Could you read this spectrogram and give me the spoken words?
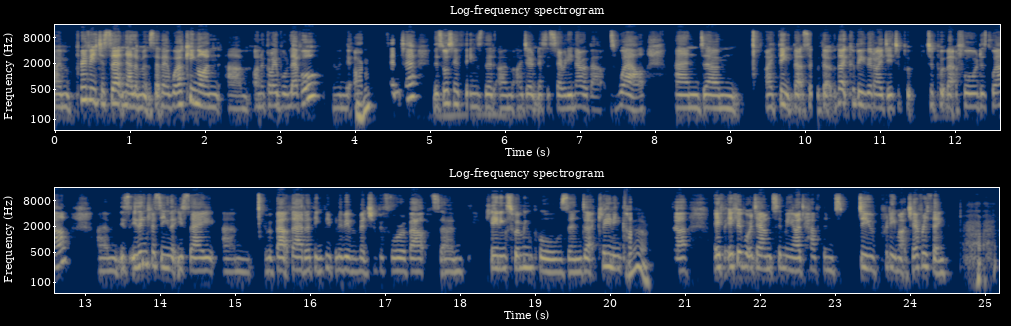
I'm privy to certain elements that they're working on um, on a global level in the mm-hmm. Centre. There's also things that um, I don't necessarily know about as well, and um, I think that's a, that, that could be a good idea to put to put that forward as well. Um, it's, it's, interesting that you say um, about that. I think people have even mentioned before about um, cleaning swimming pools and uh, cleaning. Yeah. Uh, if, if it were down to me, I'd have them do pretty much everything.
